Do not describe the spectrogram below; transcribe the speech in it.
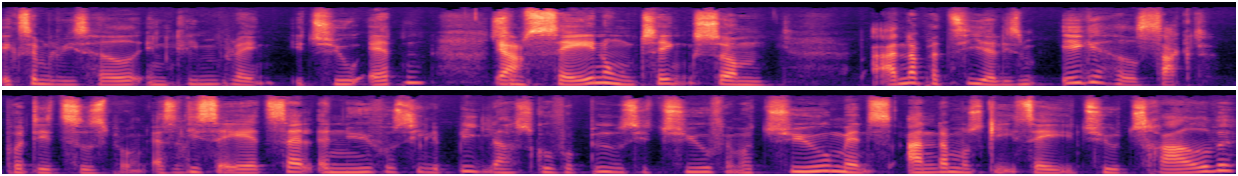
Eksempelvis havde en klimaplan i 2018, som ja. sagde nogle ting, som andre partier ligesom ikke havde sagt på det tidspunkt. Altså de sagde, at salg af nye fossile biler skulle forbydes i 2025, mens andre måske sagde i 2030.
